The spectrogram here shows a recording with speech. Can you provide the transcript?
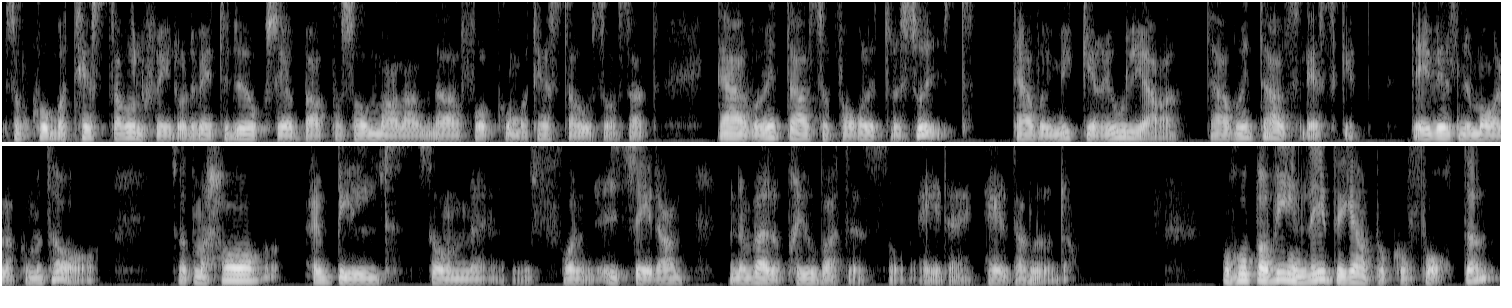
som kommer att testa rullskidor, det vet du också bara på sommarna när folk kommer att testa hos oss, att det här var inte alls så farligt att det såg ut. Det här var mycket roligare. Det här var inte alls läskigt. Det är väldigt normala kommentarer. Så att man har en bild som eh, från utsidan, men när man väl har provat det så är det helt annorlunda. Och hoppar vi in lite grann på komforten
